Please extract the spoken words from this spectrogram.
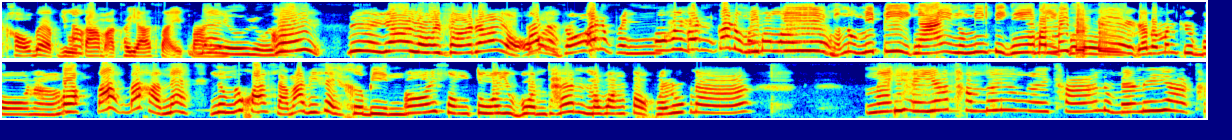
กเขาแบบอยู่เอาตามอัธยาศัยไปแม่ดูดูเฮ้ยนี่ย่าลอยฟ้าได้เหรอ โอ้ก็หนู my god ก็หนูเป็นก็ก็หนู มีปีกหนูมีปีกไงหนูมีปีกนี่มันไม่ใช่โบปีกอันนั้นมันคือโบนะโบไม่ไม่ค่ะแม่หนูมีความสามารถพิเศษคือบินโอ้ยทรงตัวอยู่บนแท่นระวังตกนะลูกนะแม่พี่เอย่าทำได้ยังไงคะ หนูแมรี่อยากท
